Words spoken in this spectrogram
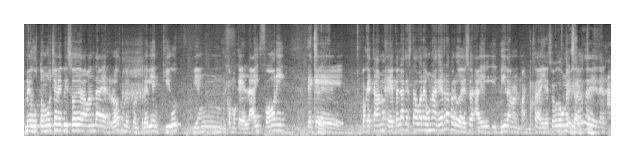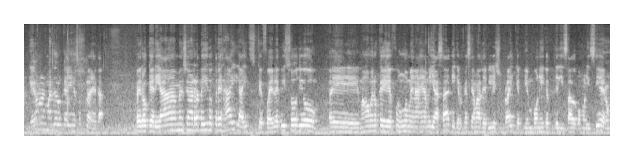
Me gustó mucho el episodio de la banda de rock, lo encontré bien cute, bien como que light, funny, de que... Porque está, es verdad que Star Wars es una guerra, pero de eso hay vida normal. O sea, y eso es un episodio Exacto. de- del jangueo normal de lo que hay en esos planetas. Pero quería mencionar rapidito tres highlights, que fue el episodio eh, más o menos que fue un homenaje a Miyazaki, creo que se llama The Village Bride, que es bien bonito estilizado como lo hicieron.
